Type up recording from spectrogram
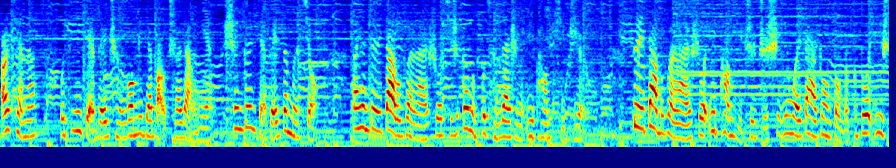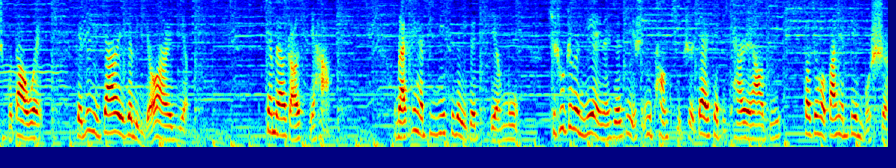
而且呢，我自己减肥成功并且保持了两年，深耕减肥这么久，发现对于大部分人来说，其实根本不存在什么易胖体质。对于大部分人来说，易胖体质只是因为大众懂得不多，意识不到位，给自己加了一个理由而已。先不要着急哈，我们来看一下 BBC 的一个节目。起初，这个女演员觉得自己是易胖体质，代谢比其他人要低，到最后发现并不是。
